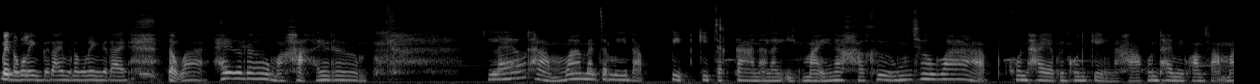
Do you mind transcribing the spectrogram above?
ไม่ต้องเร่งก็ได้ไม่ต้องเร่งก็ได้ แต่ว่าให้เริ่มอะค่ะ ให้เริ่ม แล้วถามว่ามันจะมีแบบ ปิดกิจการอะไรอีกไหมนะคะ คืออุ้มเชื่อว่าคนไทยเป็นคนเก่งนะคะ คนไทยมีความสาม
